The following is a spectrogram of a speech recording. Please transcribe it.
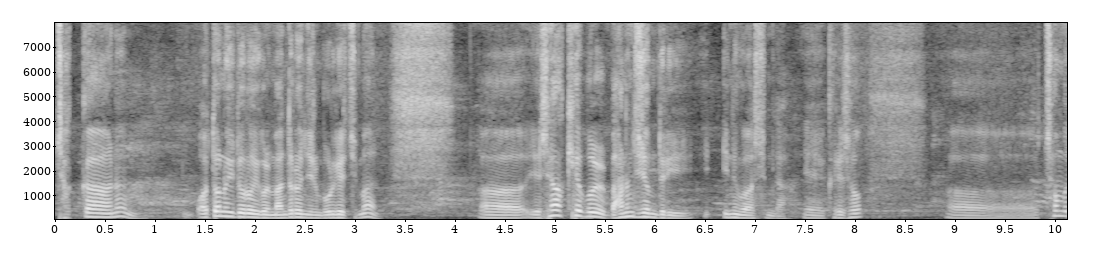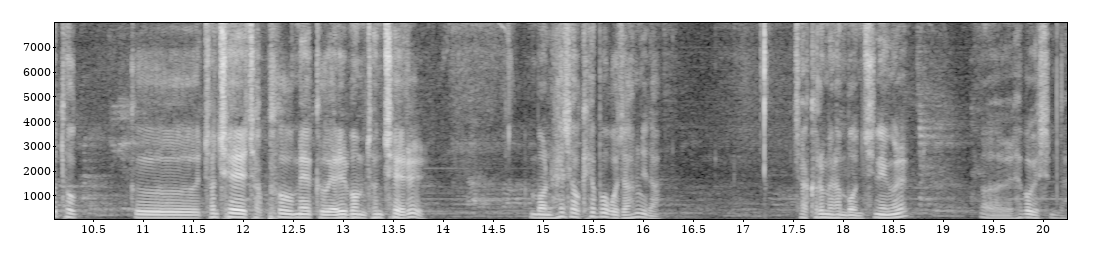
작가는 어떤 의도로 이걸 만들었는지는 모르겠지만 어, 예, 생각해볼 많은 지점들이 이- 있는 것 같습니다. 예, 그래서 어, 처음부터 그 전체 작품의 그 앨범 전체를 한번 해석해 보고자 합니다. 자, 그러면 한번 진행을 어, 해보겠습니다.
